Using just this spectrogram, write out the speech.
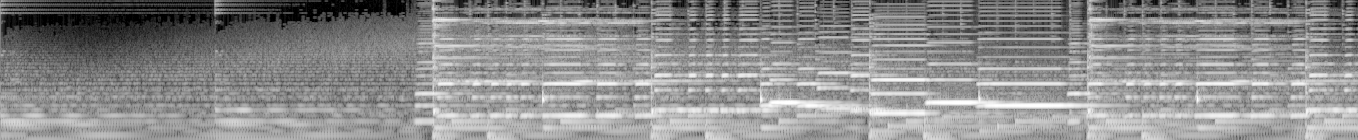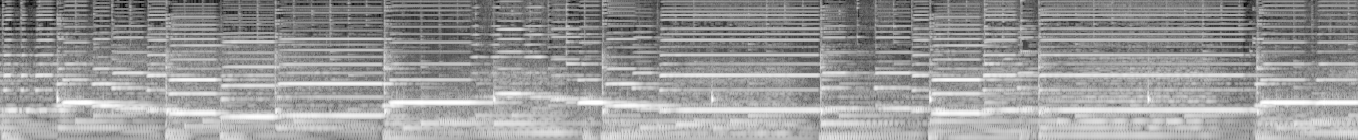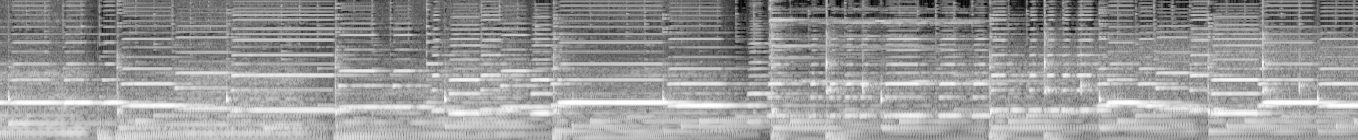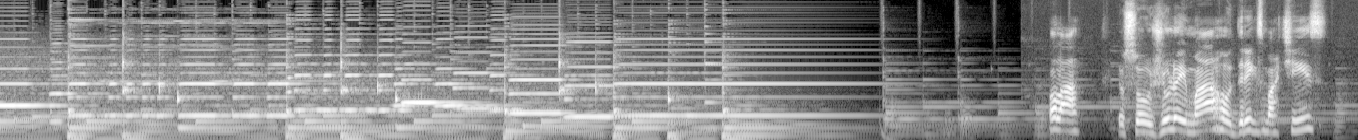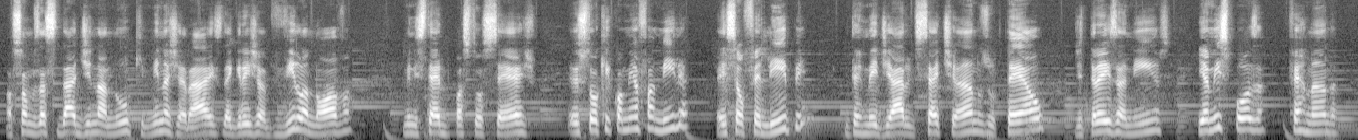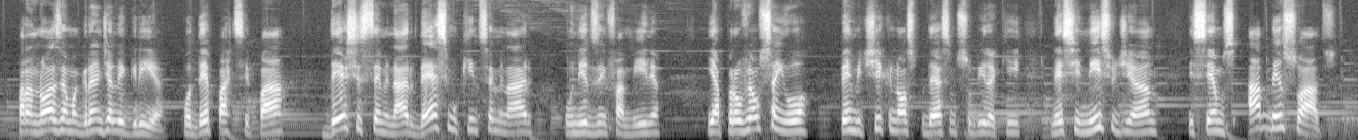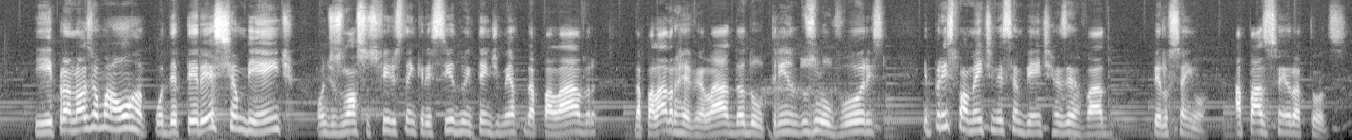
Bye. Olá, eu sou Júlio Eimar Rodrigues Martins, nós somos da cidade de Nanuque, Minas Gerais, da igreja Vila Nova, Ministério do Pastor Sérgio. Eu estou aqui com a minha família, esse é o Felipe, intermediário de sete anos, o Theo, de três aninhos, e a minha esposa, Fernanda. Para nós é uma grande alegria poder participar deste seminário, 15º seminário, Unidos em Família, e aprove ao Senhor permitir que nós pudéssemos subir aqui nesse início de ano e sermos abençoados. E para nós é uma honra poder ter esse ambiente onde os nossos filhos têm crescido no entendimento da palavra, da palavra revelada, da doutrina, dos louvores e principalmente nesse ambiente reservado pelo Senhor. A paz do Senhor a todos.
